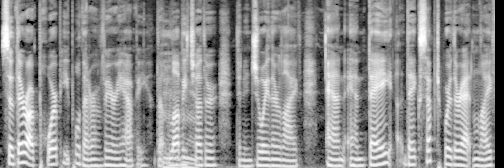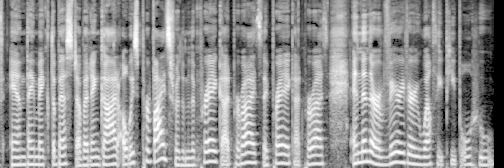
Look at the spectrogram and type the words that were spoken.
So there are poor people that are very happy, that love each mm-hmm. other, that enjoy their life. And, and they they accept where they're at in life and they make the best of it and God always provides for them. They pray, God provides, they pray, God provides. And then there are very, very wealthy people who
